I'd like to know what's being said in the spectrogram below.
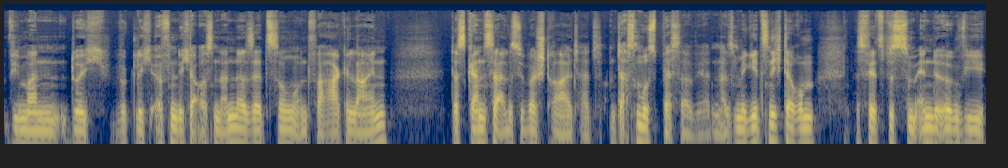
wie man durch wirklich öffentliche Auseinandersetzungen und Verhakeleien das Ganze alles überstrahlt hat. Und das muss besser werden. Also mir geht es nicht darum, dass wir jetzt bis zum Ende irgendwie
